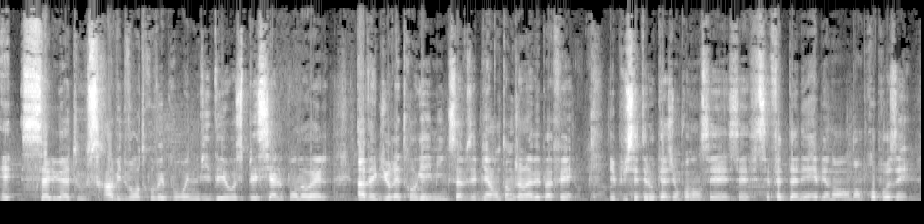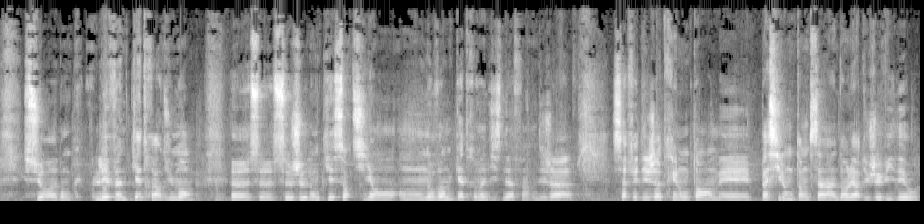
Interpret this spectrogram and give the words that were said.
Et salut à tous, ravi de vous retrouver pour une vidéo spéciale pour Noël avec du rétro gaming. Ça faisait bien longtemps que j'en avais pas fait. Et puis c'était l'occasion pendant ces, fêtes d'année eh bien d'en proposer sur euh, donc les 24 heures du Mans. Euh, ce, jeu donc qui est sorti en, novembre 99. Hein. déjà, ça fait déjà très longtemps, mais pas si longtemps que ça hein, dans l'ère du jeu vidéo.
